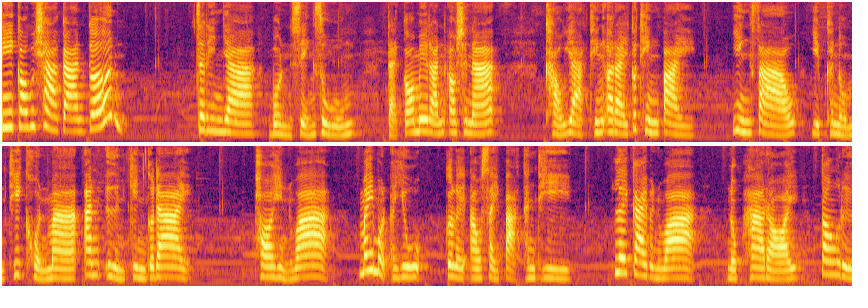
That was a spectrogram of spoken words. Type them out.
นี่ก็วิชาการเกิน จริญญาบ่นเสียงสูง แต่ก็ไม่รั้นเอาชนะ เขาอยากทิ้งอะไรก็ทิ้งไป หญิงสาวหยิบขนมที่ขนมาอันอื่นกินก็ได้ พอเห็นว่าไม่หมดอายุก็เลยเอาใส่ปากทันที เลยกลายเป็นว่า นบห้าร้อยต้องหรือ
